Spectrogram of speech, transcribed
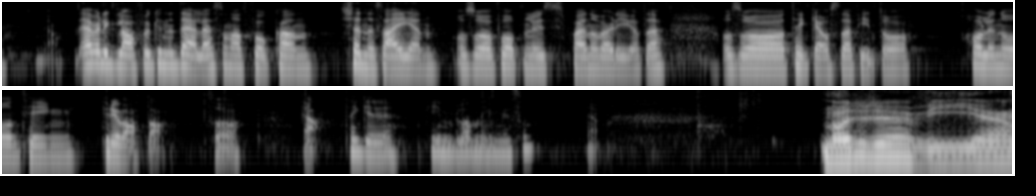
ja, Jeg er veldig glad for å kunne dele, sånn at folk kan kjenne seg igjen. Og så forhåpentligvis får jeg noe verdi av det. Og så tenker jeg også det er fint å holde noen ting privat, da. Så ja, tenker fin blanding, liksom. Når eh, vi eh,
